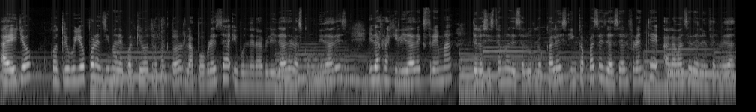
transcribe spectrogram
A ello contribuyó por encima de cualquier otro factor la pobreza y vulnerabilidad de las comunidades y la fragilidad extrema de los sistemas de salud locales incapaces de hacer frente al avance de la enfermedad.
